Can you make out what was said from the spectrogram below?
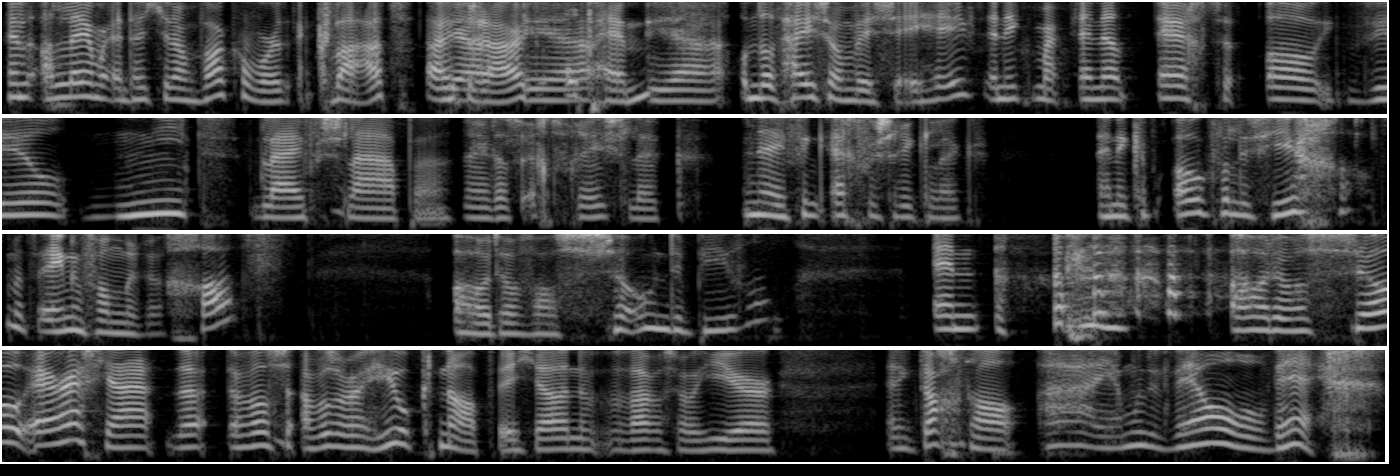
En alleen maar. En dat je dan wakker wordt. En kwaad, uiteraard. Ja, ja, op hem Ja. omdat hij zo'n wc heeft. En ik maar en dan echt oh, ik wil niet blijven slapen. Nee, dat is echt vreselijk. Nee, vind ik echt verschrikkelijk. En ik heb ook wel eens hier gehad met een of andere gast. Oh, dat was zo'n debiel. En oh, dat was zo erg. Ja, dat, dat was, dat was wel heel knap, weet je. En we waren zo hier. En ik dacht al, ah, jij moet wel weg.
